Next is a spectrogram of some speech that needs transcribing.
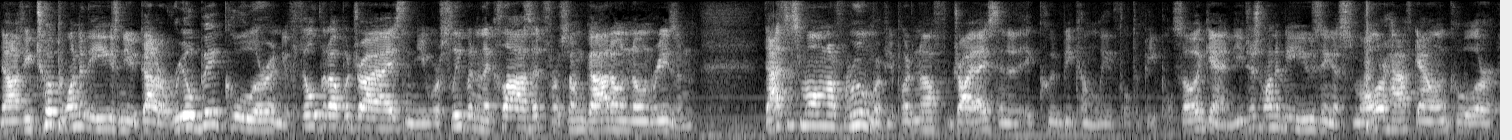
Now, if you took one of these and you got a real big cooler and you filled it up with dry ice and you were sleeping in the closet for some god unknown reason, that's a small enough room where if you put enough dry ice in it, it could become lethal to people. So again, you just want to be using a smaller half gallon cooler,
